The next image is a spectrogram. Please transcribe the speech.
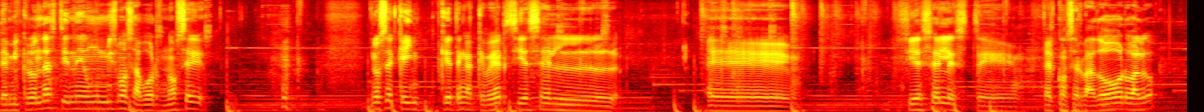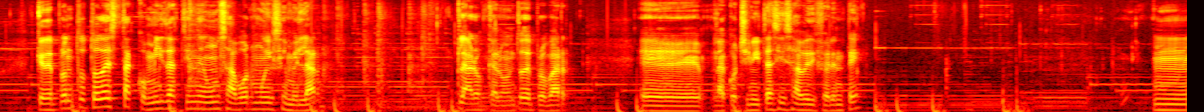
de microondas tiene un mismo sabor. No sé. No sé qué, tenga que ver. Si es el. Eh, si es el este. El conservador o algo. Que de pronto toda esta comida tiene un sabor muy similar. Claro que al momento de probar eh, la cochinita sí sabe diferente. Mm,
